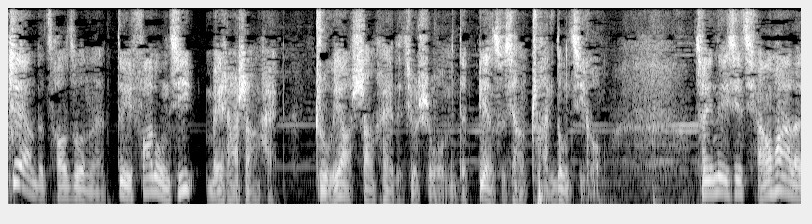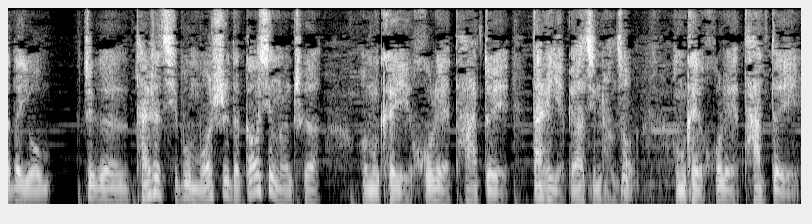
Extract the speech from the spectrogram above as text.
这样的操作呢，对发动机没啥伤害，主要伤害的就是我们的变速箱传动机构。所以那些强化了的有这个弹射起步模式的高性能车，我们可以忽略它对，但是也不要经常做。我们可以忽略它对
